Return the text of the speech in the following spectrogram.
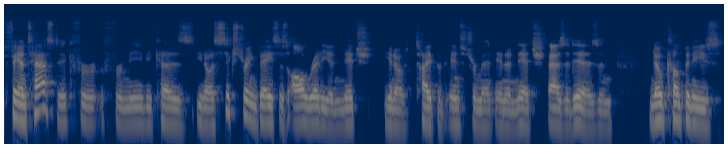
fantastic for, for me because, you know, a six string bass is already a niche, you know, type of instrument in a niche as it is. And no companies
